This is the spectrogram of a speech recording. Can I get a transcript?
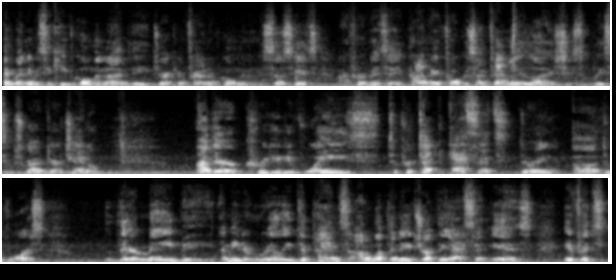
Hi, my name is Akiva Goldman, I'm the director and founder of Goldman and Associates. Our firm has a primary focus on family law issues, please subscribe to our channel. Are there creative ways to protect assets during uh, divorce? There may be. I mean, it really depends on what the nature of the asset is. If it's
